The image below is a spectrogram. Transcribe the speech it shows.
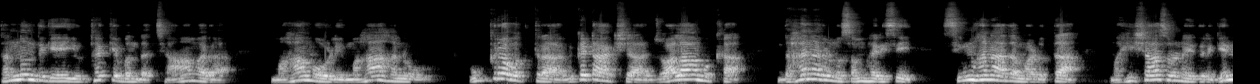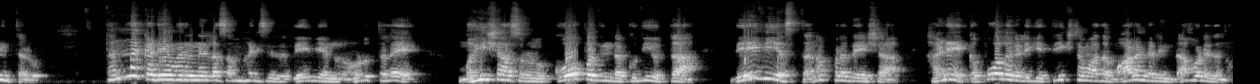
ತನ್ನೊಂದಿಗೆ ಯುದ್ಧಕ್ಕೆ ಬಂದ ಚಾಮರ, ಮಹಾಮೌಳಿ, ಮಹಾಹನು, ಉಗ್ರವಕ್ತ್ರ, ವಿಕಟಾಕ್ಷ, ಜ್ವಾಲಾಮುಖ ದಹನರನ್ನು ಸಂಹರಿಸಿ ಸಿಂಹನಾದ ಮಾಡುತ್ತಾ ಮಹಿಷಾಸುರನ ಎದುರಿಗೆ ನಿಂತಳು. ತನ್ನ ಕಡೆಯವರನ್ನೆಲ್ಲ ಸಂಹರಿಸಿದ ದೇವಿಯನ್ನು ನೋಡುತ್ತಲೇ ಮಹಿಷಾಸುರನು ಕೋಪದಿಂದ ಕುದಿಯುತ್ತಾ ದೇವಿಯ ಸ್ತನ ಪ್ರದೇಶ, ಹಣೆ, ಕಪೋಲಗಳಿಗೆ ತೀಕ್ಷ್ಣವಾದ ಬಾಣಗಳಿಂದ ಹೊಡೆದನು.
